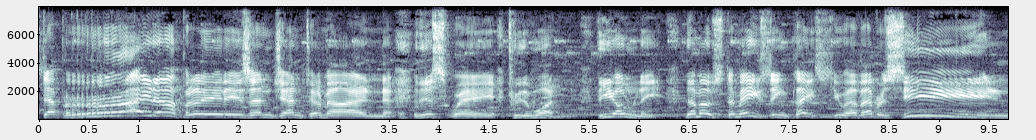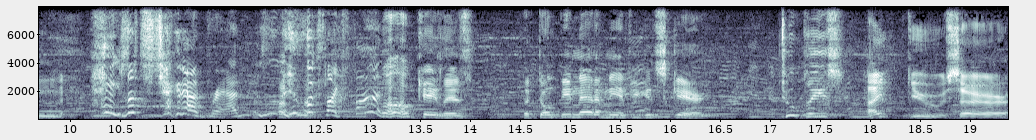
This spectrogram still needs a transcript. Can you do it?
Step right up, ladies and gentlemen. This way to the one, the only, the most amazing place you have ever seen. Hey, let's check it out, Brad. It looks like fun. Okay, Liz. But don't be mad at me if you get scared. Two, please. Thank you, sir.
